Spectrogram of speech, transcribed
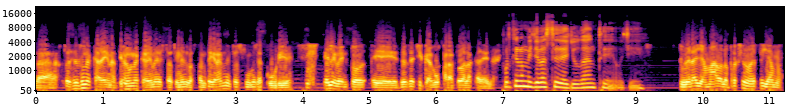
las, pues es una cadena, tiene una cadena de estaciones bastante grande, entonces fuimos a cubrir el evento eh, desde Chicago para toda la cadena. ¿Por qué no me llevaste de ayudante, oye? Te hubiera llamado, la próxima vez te llamo.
